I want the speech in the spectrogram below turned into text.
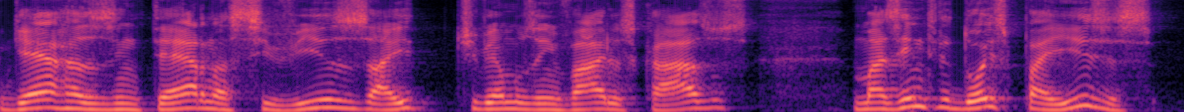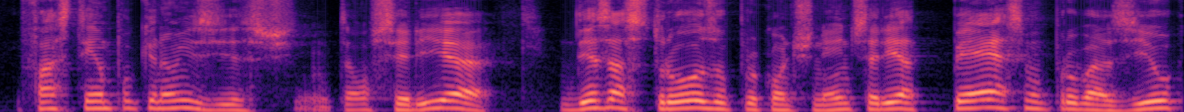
Guerras internas, civis, aí tivemos em vários casos, mas entre dois países faz tempo que não existe. Então seria desastroso para o continente, seria péssimo para o Brasil,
